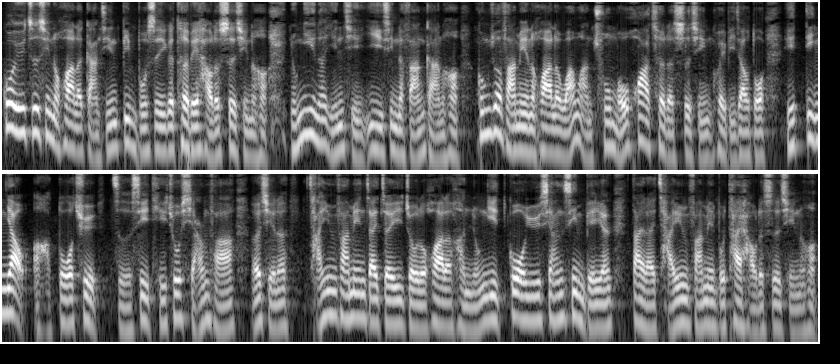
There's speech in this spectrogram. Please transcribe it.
过于自信的话呢，感情并不是一个特别好的事情了哈，容易呢引起异性的反感哈。工作方面的话呢，往往出谋划策的事情会比较多，一定要啊多去仔细提出想法。而且呢，财运方面在这一周的话呢，很容易过于相信别人，带来财运方面不太好的事情了哈。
